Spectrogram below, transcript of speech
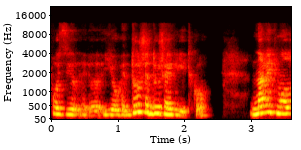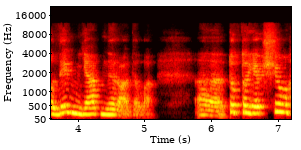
позі е, йоги, дуже-дуже рідко. Навіть молодим я б не радила. Е, Тобто, якщо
